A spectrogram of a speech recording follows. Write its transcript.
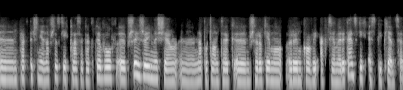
y, praktycznie na wszystkich klasach aktywów. Y, Przyjrzyjmy się y, na początek szerokiemu rynkowi akcji amerykańskich SP500.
